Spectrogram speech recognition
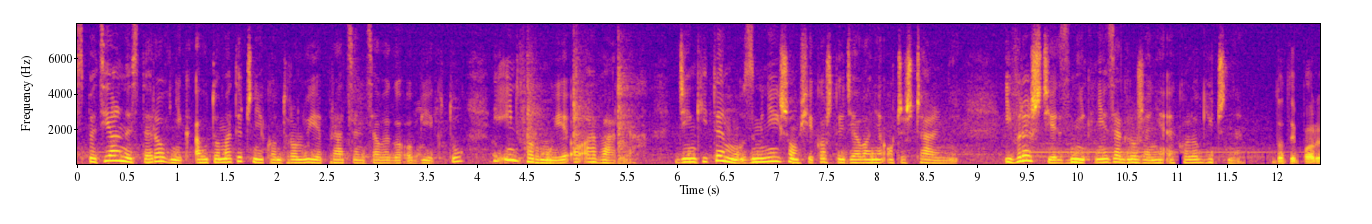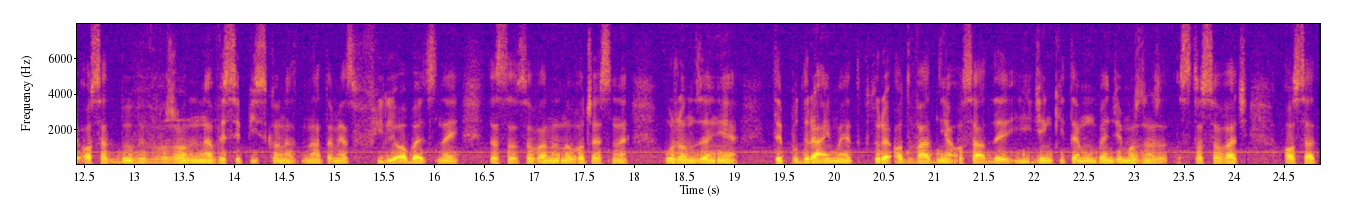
Specjalny sterownik automatycznie kontroluje pracę całego obiektu i informuje o awariach. Dzięki temu zmniejszą się koszty działania oczyszczalni i wreszcie zniknie zagrożenie ekologiczne. Do tej pory osad był wywożony na wysypisko, na- natomiast w chwili obecnej zastosowano nowoczesne urządzenie typu drymet, które odwadnia osady i dzięki temu będzie można stosować osad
